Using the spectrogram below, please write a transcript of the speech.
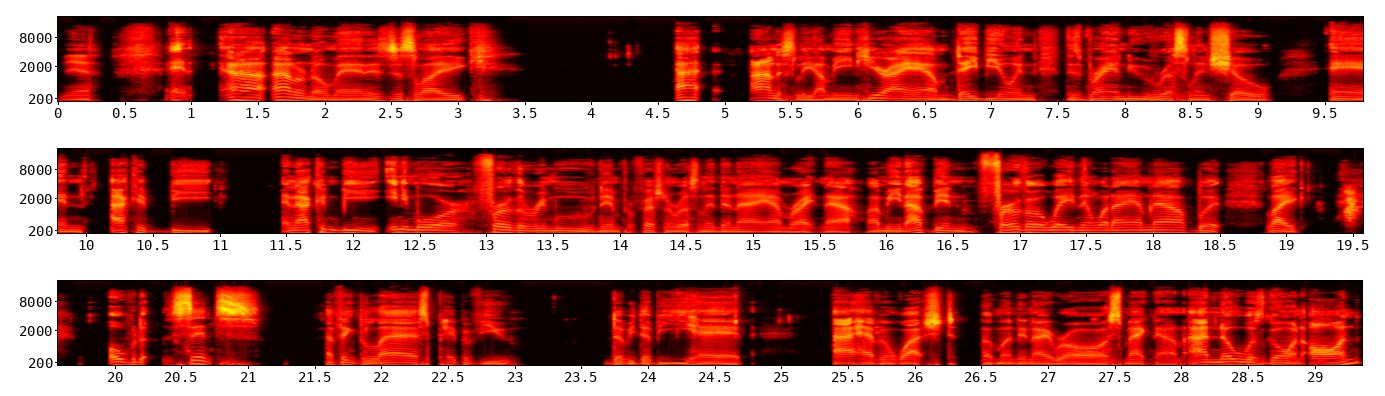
Yeah. And, I, I don't know, man. It's just like, I honestly, I mean, here I am debuting this brand new wrestling show, and I could be, and I couldn't be any more further removed in professional wrestling than I am right now. I mean, I've been further away than what I am now, but like over the since I think the last pay per view WWE had, I haven't watched a Monday Night Raw or SmackDown. I know what's going on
